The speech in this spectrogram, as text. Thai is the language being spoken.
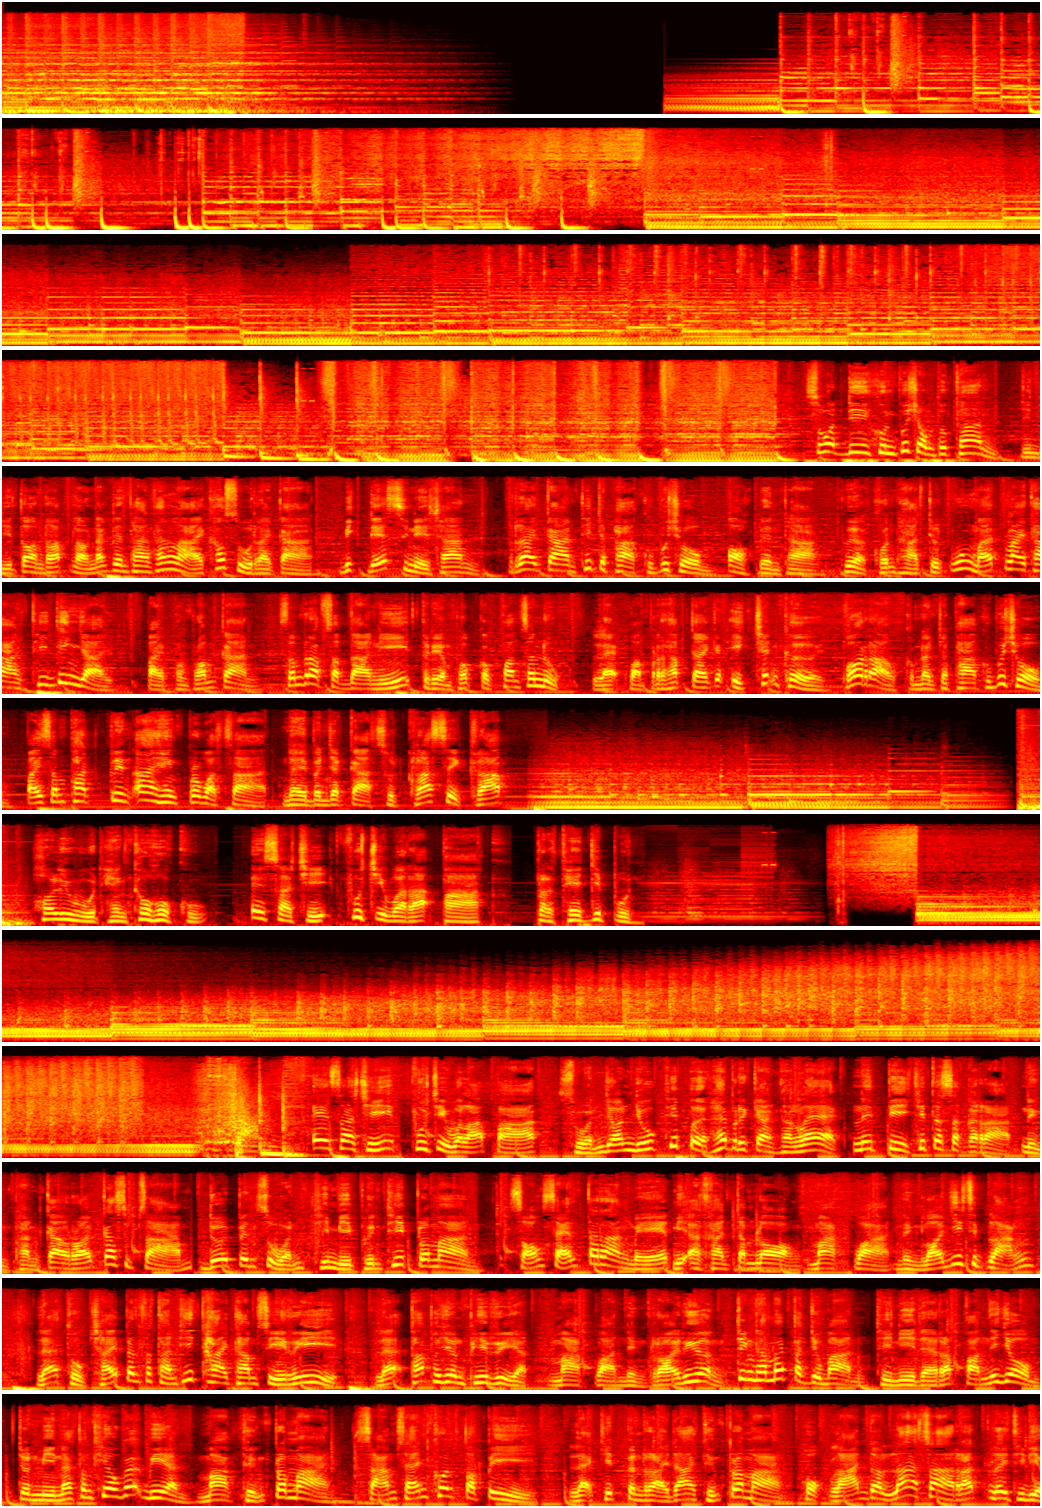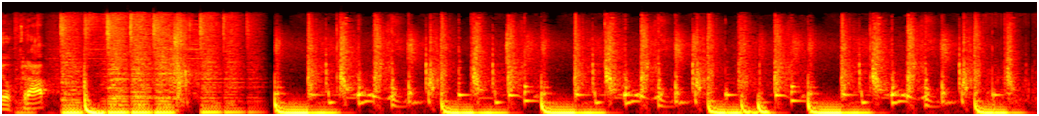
คุณผู้ชมทุกท่าน ยินดีต้อนรับเหล่านักเดินทางทั้งหลายเข้าสู่รายการ Big Destination รายการที่จะพาคุณผู้ชมออกเดินทาง เพื่อค้นหาจุดมุ่งหมายปลายทางที่ยิ่งใหญ่ไปพร้อมๆกันสำหรับสัปดาห์นี้เตรียมพบกับความสนุก และความประทับใจกันอีกเช่นเคย เพราะเรากำลังจะพาคุณผู้ชม ไปสัมผัสกลิ่นอายแห่งประวัติศาสตร์ ในบรรยากาศสุดคลาสสิกครับฮอลลีวูดแห่งโทโฮคุเอซาชิ ฟูจิวาระพาร์คประเทศญี่ปุ่นาชิฟูจิวาระพาร์คสวนย้อนยุคที่เปิดให้บริการครั้งแรก ในปีคิตศักราช 1993 โดยเป็นสวนที่มีพื้นที่ประมาณ 200,000 ตารางเมตร มีอาคารจำลองมากกว่า 120 หลัง และถูกใช้เป็นสถานที่ถ่ายทำซีรีส์ และภาพยนตร์พีเรียดมากกว่า 100 เรื่อง จึงทำให้ปัจจุบันที่นี่ได้รับความนิยม จนมีนักท่องเที่ยวแวะเวียนมากถึงประมาณ 300,000 คนต่อปี และคิดเป็นรายได้ถึงประมาณ 6 ล้านดอลลาร์สหรัฐเลยทีเดียวครับ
